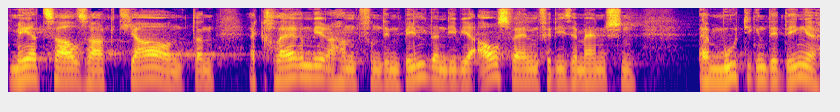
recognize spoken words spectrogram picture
Mehrzahl sagt ja und dann erklären wir anhand von den Bildern, die wir auswählen für diese Menschen, ermutigende Dinge.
